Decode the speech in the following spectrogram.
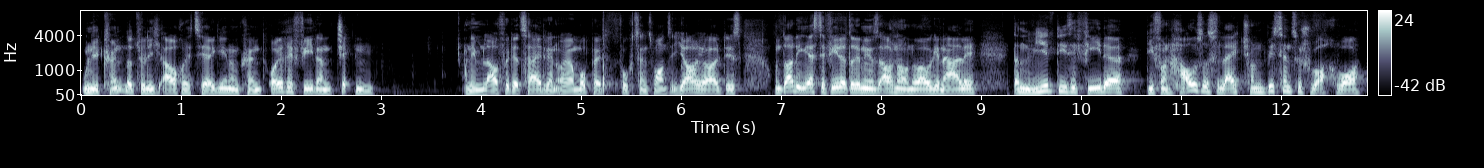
Und ihr könnt natürlich auch jetzt hergehen und könnt eure Federn checken. Und im Laufe der Zeit, wenn euer Moped 15, 20 Jahre alt ist und da die erste Feder drin ist, auch noch eine Originale, dann wird diese Feder, die von Haus aus vielleicht schon ein bisschen zu schwach war,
